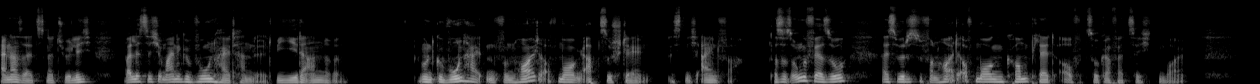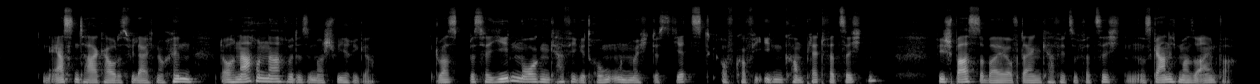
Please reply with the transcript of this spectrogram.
Einerseits natürlich, weil es sich um eine Gewohnheit handelt, wie jede andere. Und Gewohnheiten von heute auf morgen abzustellen, ist nicht einfach. Das ist ungefähr so, als würdest du von heute auf morgen komplett auf Zucker verzichten wollen. Den ersten Tag haut es vielleicht noch hin, doch nach und nach wird es immer schwieriger. Du hast bisher jeden Morgen Kaffee getrunken und möchtest jetzt auf Koffein komplett verzichten? Viel Spaß dabei, auf deinen Kaffee zu verzichten. Ist gar nicht mal so einfach.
